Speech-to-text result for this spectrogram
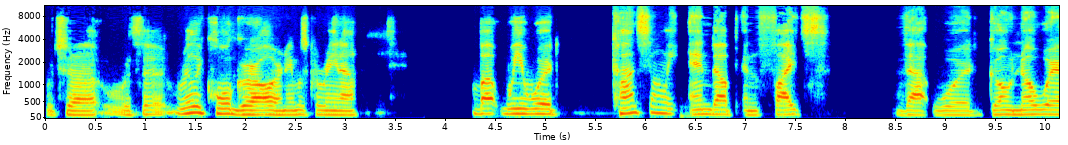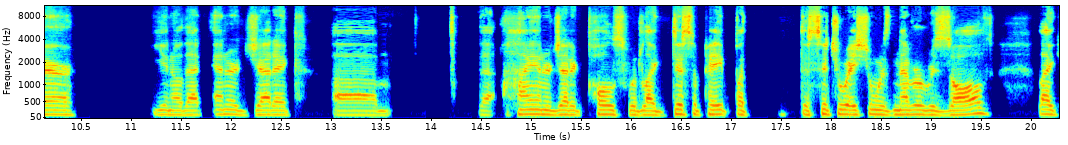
which uh, with a really cool girl. Her name was Karina, but we would constantly end up in fights that would go nowhere. You know, that energetic, um, that high energetic pulse would like dissipate, but the situation was never resolved. Like,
